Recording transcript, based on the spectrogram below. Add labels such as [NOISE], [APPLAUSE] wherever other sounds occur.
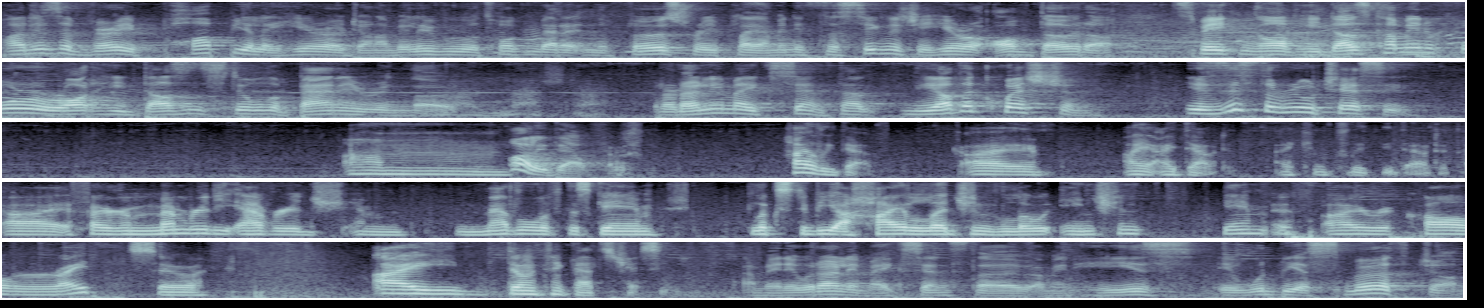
Well, Pudge is a very popular hero, John. I believe we were talking about it in the first replay. I mean, it's the signature hero of Dota. Speaking of, he does come in for a rot. He doesn't steal the Banny Ring, though. But it only makes sense. Now, the other question, is this the real Chessie? Um, highly doubtful. Highly doubtful. I, I, I doubt it. I completely doubt it. Uh, if I remember the average um, medal of this game, looks to be a high legend, low ancient game, if I recall right. So, I don't think that's Chessie. I mean, it would only make sense though. I mean, he is. It would be a Smurf, John.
